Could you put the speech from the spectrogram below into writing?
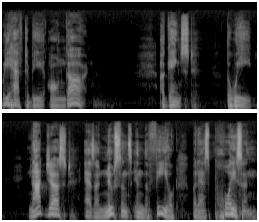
we have to be on guard against the weed, not just as a nuisance in the field, but as poison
